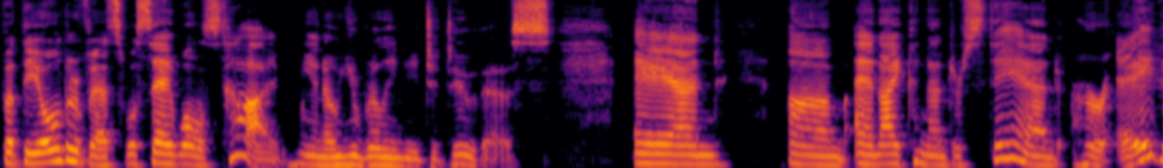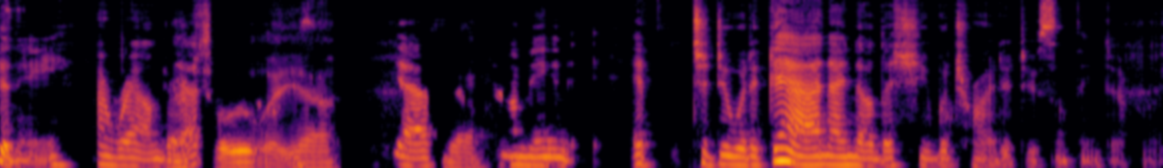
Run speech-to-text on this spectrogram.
but the older vets will say, "Well, it's time. You know, you really need to do this," and um, and I can understand her agony around that. Absolutely, because, yeah, yeah, yeah. I mean, if to do it again, I know that she would try to do something different.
